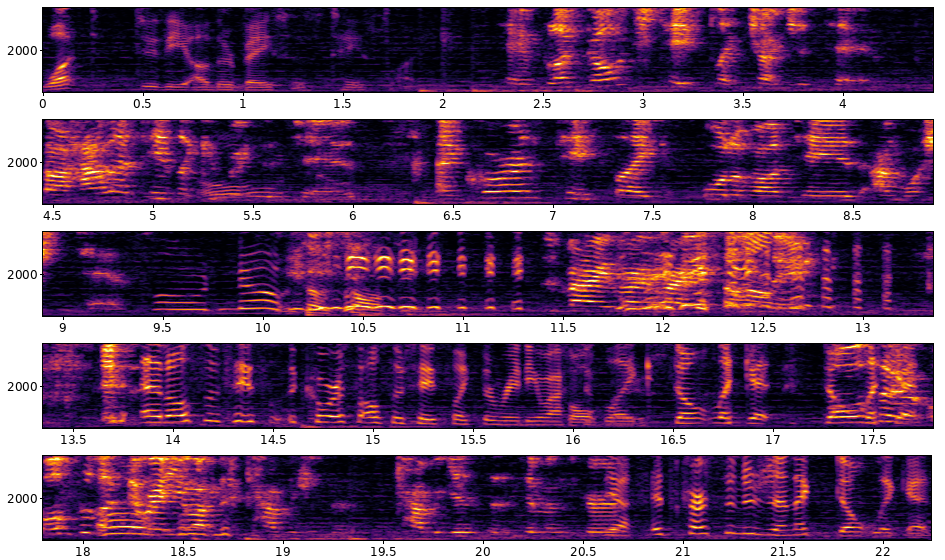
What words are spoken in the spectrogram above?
what do the other bases taste like? Okay, Blood Gulch tastes like Church's tears. but how that tastes like Cabooses' Oh, tears. And Cora's tastes like all of our tears and Wash's tears. Oh no, so salty. It's very, very, very salty. It also tastes. Of course, also tastes like the radioactive Salt lake. lakes. Don't lick it. Don't also, lick it. also like Oh, the radioactive cabbages that cabbages that Simmons grew. Yeah, it's carcinogenic. Don't lick it.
